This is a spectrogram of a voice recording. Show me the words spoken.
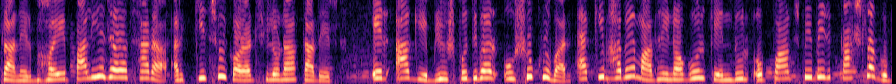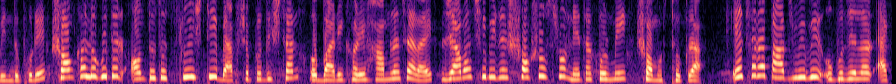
প্রাণের ভয়ে পালিয়ে যাওয়া ছাড়া আর কিছুই করার ছিল না তাদের। এর আগে বৃহস্পতিবার ও শুক্রবার একইভাবে মাধাইনগর, কেন্দুল ও পাঁচবিবির কাশলা গোবিন্দপুরে সংখ্যালঘুদের অন্তত ত্রিশটি ব্যবসা প্রতিষ্ঠান ও বাড়িঘরে হামলা চালায় জামা শিবিরের সশস্ত্র নেতাকর্মী সমর্থকরা। এছাড়া পাঁচবিবি উপজেলার এক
